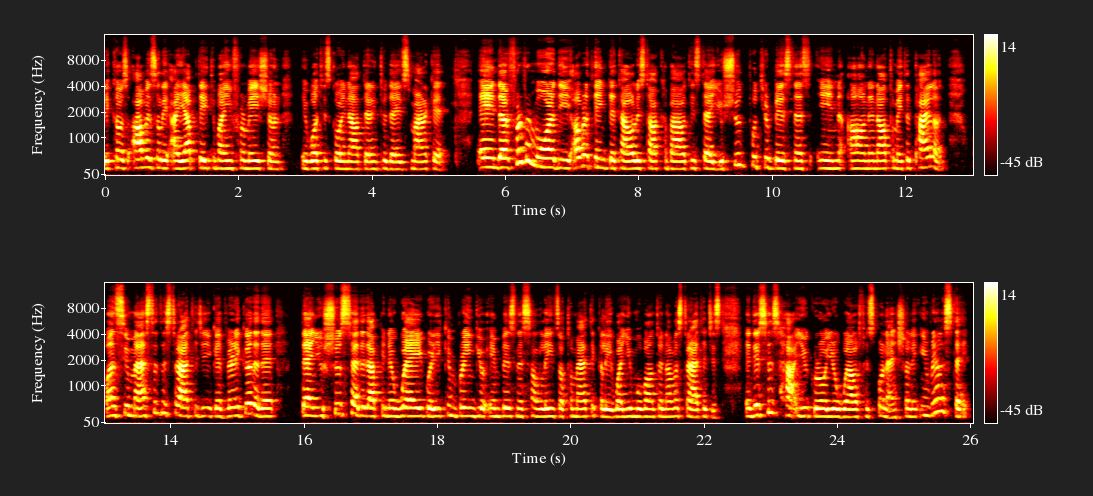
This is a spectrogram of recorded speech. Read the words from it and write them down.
because obviously I update my information in what is going out there in today's market. And uh, furthermore, the other thing that I always talk about is that you should put your business in on an automated pilot. Once you master the strategy, you get very good at it, then you should set it up in a way where you can bring your in business and leads automatically while you move on to another strategies. And this is how you grow your wealth exponentially in real estate.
